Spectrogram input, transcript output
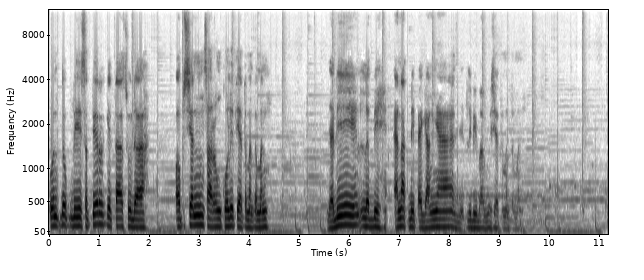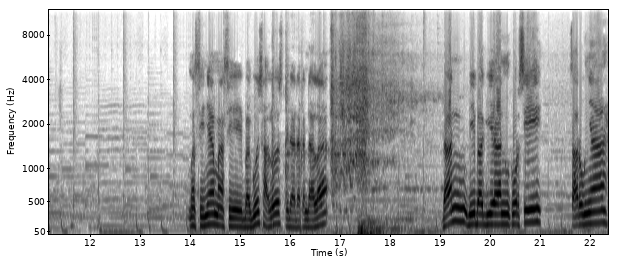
untuk disetir kita sudah option sarung kulit ya teman-teman. Jadi lebih enak dipegangnya lebih bagus ya teman-teman. Mesinnya masih bagus halus tidak ada kendala. Dan di bagian kursi sarungnya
